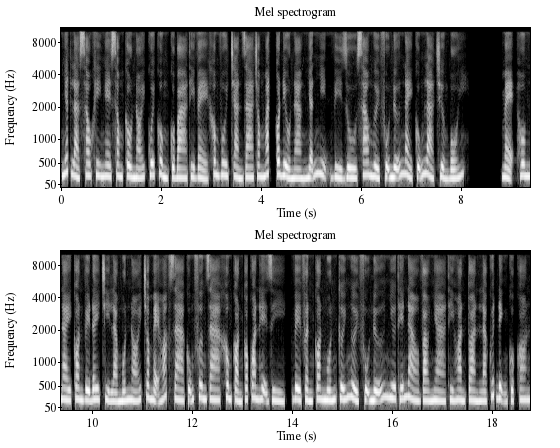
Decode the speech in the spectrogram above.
nhất là sau khi nghe xong câu nói cuối cùng của bà thì vẻ không vui tràn ra trong mắt có điều nàng nhẫn nhịn vì dù sao người phụ nữ này cũng là trưởng bối. Mẹ, hôm nay con về đây chỉ là muốn nói cho mẹ hoác gia cũng phương gia không còn có quan hệ gì, về phần con muốn cưới người phụ nữ như thế nào vào nhà thì hoàn toàn là quyết định của con.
